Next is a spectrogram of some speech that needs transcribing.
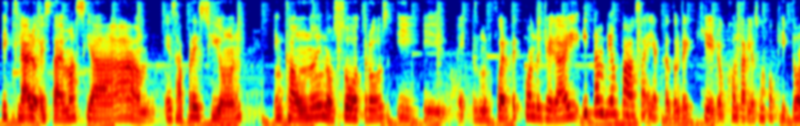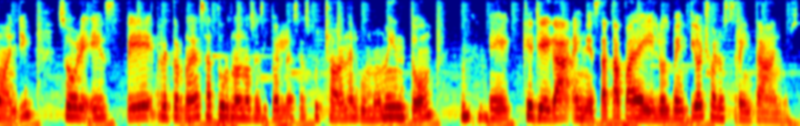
Y claro, está demasiada mm, esa presión en cada uno de nosotros y, es muy fuerte cuando llega ahí. Y también pasa, y acá es donde quiero contarles un poquito, Angie, sobre este retorno de Saturno, no sé si lo has escuchado en algún momento, eh, que llega en esta etapa de los 28 a los 30 años.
